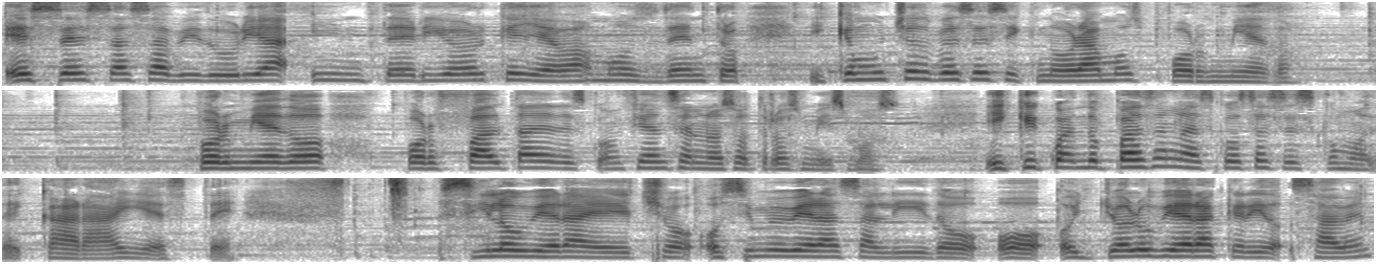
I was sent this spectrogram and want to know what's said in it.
es esa sabiduría interior que llevamos dentro y que muchas veces ignoramos por miedo. Por miedo, por falta de desconfianza en nosotros mismos. Y que cuando pasan las cosas es como de caray, este, si lo hubiera hecho, o si me hubiera salido, o, yo lo hubiera querido, ¿saben?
